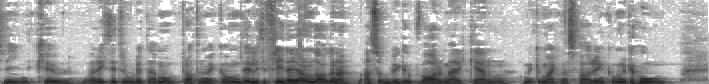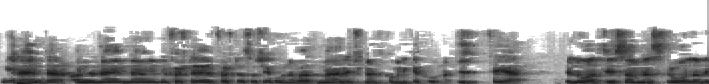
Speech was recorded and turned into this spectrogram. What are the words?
svinkul. Det var riktigt roligt. Där man pratade mycket om det lite Frida gör om dagarna. Alltså bygga upp varumärken, mycket marknadsföring, kommunikation. Nej, där har du, nej, nej, det första, första associationen var att management, kommunikation och IT. Det låter ju som en strålande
